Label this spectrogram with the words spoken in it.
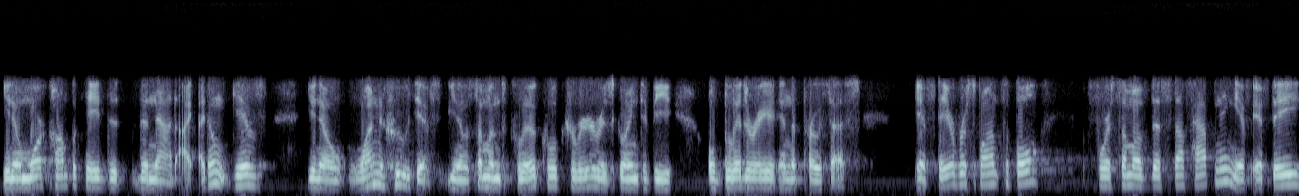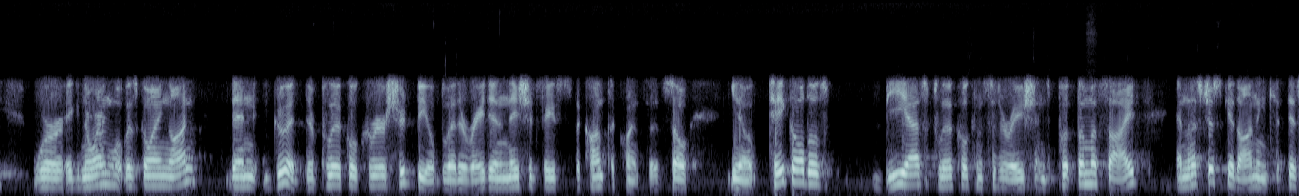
you know, more complicated than that. I, I don't give, you know, one hoot if, you know, someone's political career is going to be obliterated in the process. If they're responsible for some of this stuff happening, if, if they were ignoring what was going on, then good. Their political career should be obliterated and they should face the consequences. So, you know, take all those BS political considerations, put them aside, and let's just get on and get this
